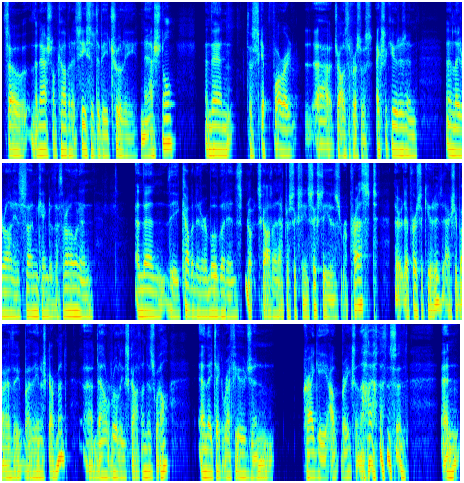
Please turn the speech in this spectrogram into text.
so the National Covenant ceases to be truly national. And then to skip forward, uh, Charles I was executed and and then later on, his son came to the throne, and and then the Covenanter movement in Scotland after 1660 is repressed. They're, they're persecuted actually by the by the English government, uh, now ruling Scotland as well, and they take refuge in craggy outbreaks in the Highlands and and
